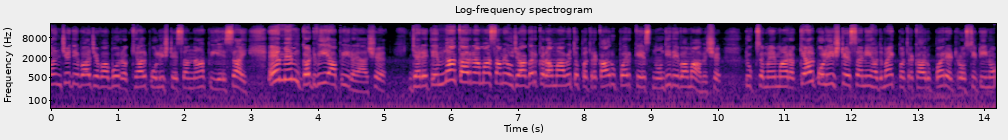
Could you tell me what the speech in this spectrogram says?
બંધ છે તેવા જવાબો રખ્યાલ પોલીસ સ્ટેશનના પીએસઆઈ એમ એમ ગઢવી આપી રહ્યા છે. જ્યારે તેમના કારનામા સામે ઉજાગર કરવામાં આવે તો પત્રકાર ઉપર કેસ નોંધી દેવામાં આવે છે. ટૂંક સમયમાં રખિયાલ પોલીસ સ્ટેશનની હદમાં એક પત્રકાર ઉપર એટ્રોસિટીનો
